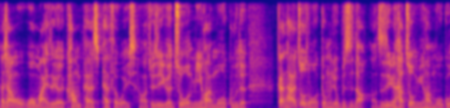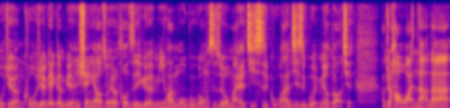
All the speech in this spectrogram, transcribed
那像我我买这个 Compass Pathways 啊，就是一个做迷幻蘑菇的。但他在做什么，我根本就不知道啊！只是因为他做迷幻蘑菇，我觉得很酷，我觉得可以跟别人炫耀说，有投资一个迷幻蘑菇公司，所以我买了几十股，那几十股也没有多少钱啊，就好玩呐。那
